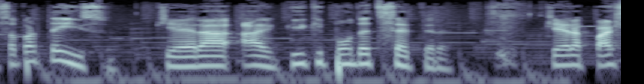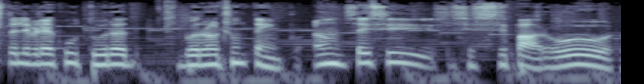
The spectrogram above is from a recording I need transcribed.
só para ter isso, que era a geek.etc que era parte da Livraria Cultura durante um tempo. Eu não sei se, se se separou,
